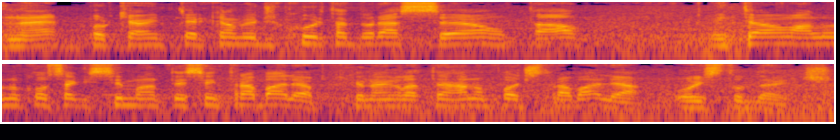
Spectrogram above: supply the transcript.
né? Porque é um intercâmbio de curta duração tal. Então o aluno consegue se manter sem trabalhar, porque na Inglaterra não pode trabalhar, o estudante.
